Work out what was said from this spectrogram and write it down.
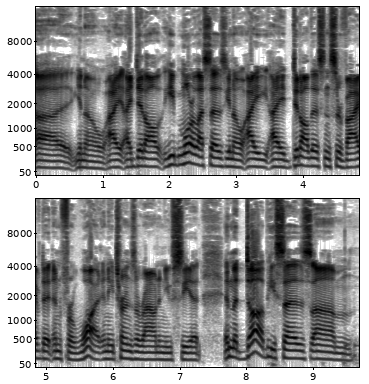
uh, you know, I, I did all. He more or less says, you know, I, I did all this and survived it, and for what? And he turns around and you see it in the dub. He says, um,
